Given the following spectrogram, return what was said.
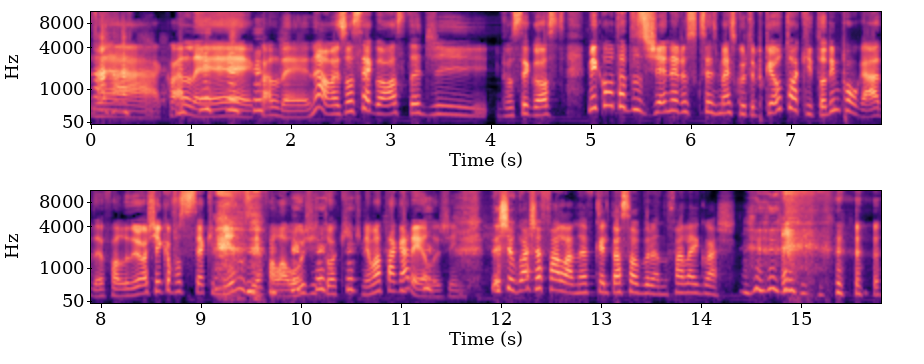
Ah, qual é? Qual é? Não, mas você gosta de. Você gosta. Me conta dos gêneros que vocês mais curtem, porque eu tô aqui toda empolgada falando. Eu achei que eu fosse ser a que menos ia falar hoje e tô aqui que nem uma tagarela, gente. Deixa o Guaxa falar, né? Porque ele tá sobrando. Fala aí, Guaxa.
